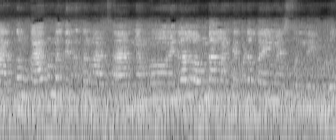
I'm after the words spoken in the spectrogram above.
అర్థం కాకుండా తిరుగుతున్నారు సార్. మేము ఇళ్ళలో ఉండాలంటే కూడా భయం వేస్తుంది ఇప్పుడు.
